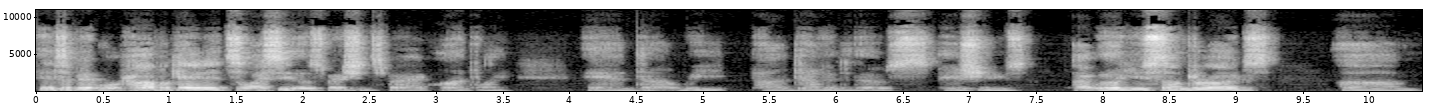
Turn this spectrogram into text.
it's a bit more complicated. So I see those patients back monthly and uh, we uh, delve into those issues. I will use some drugs, um,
